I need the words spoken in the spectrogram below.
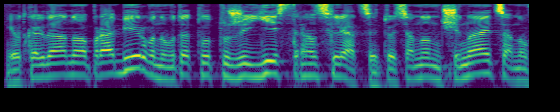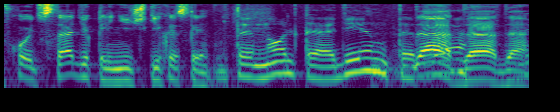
И вот когда оно опробировано, вот это вот уже есть трансляция, то есть оно начинается, оно входит в стадию клинических исследований. Т0, Т1, Т2. Да, да, да.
